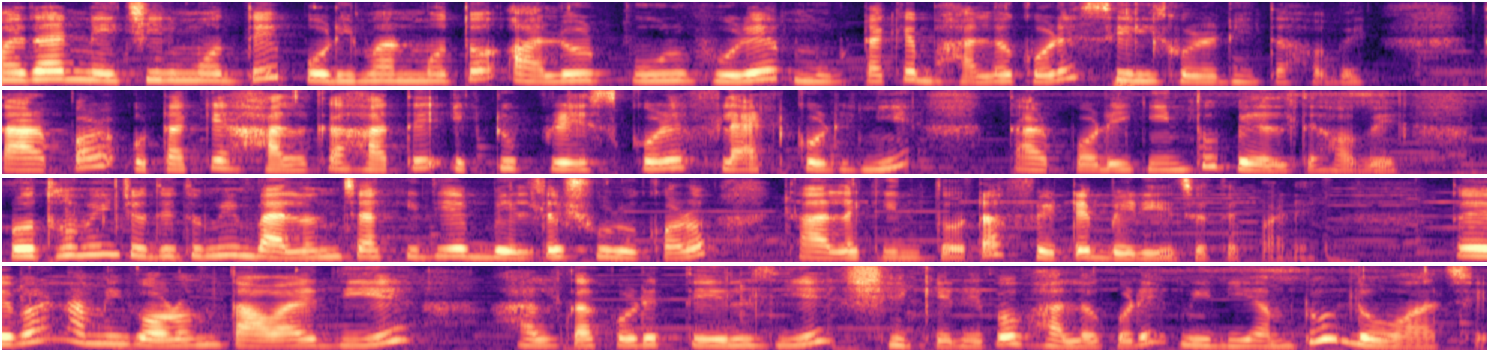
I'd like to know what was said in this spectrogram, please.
ময়দার নেচির মধ্যে পরিমাণ মতো আলুর পুর ভরে মুখটাকে ভালো করে সিল করে নিতে হবে। তারপর ওটাকে হালকা হাতে একটু প্রেস করে ফ্ল্যাট করে নিয়ে তারপরেই কিন্তু বেলতে হবে। প্রথমেই যদি তুমি ব্যালন চাকি দিয়ে বেলতে শুরু করো, তাহলে কিন্তু ওটা ফেটে বেরিয়ে যেতে পারে। তো এবার আমি গরম তাওয়ায় দিয়ে হালকা করে তেল দিয়ে সেঁকে নেব, ভালো করে মিডিয়াম টু লো আছে।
